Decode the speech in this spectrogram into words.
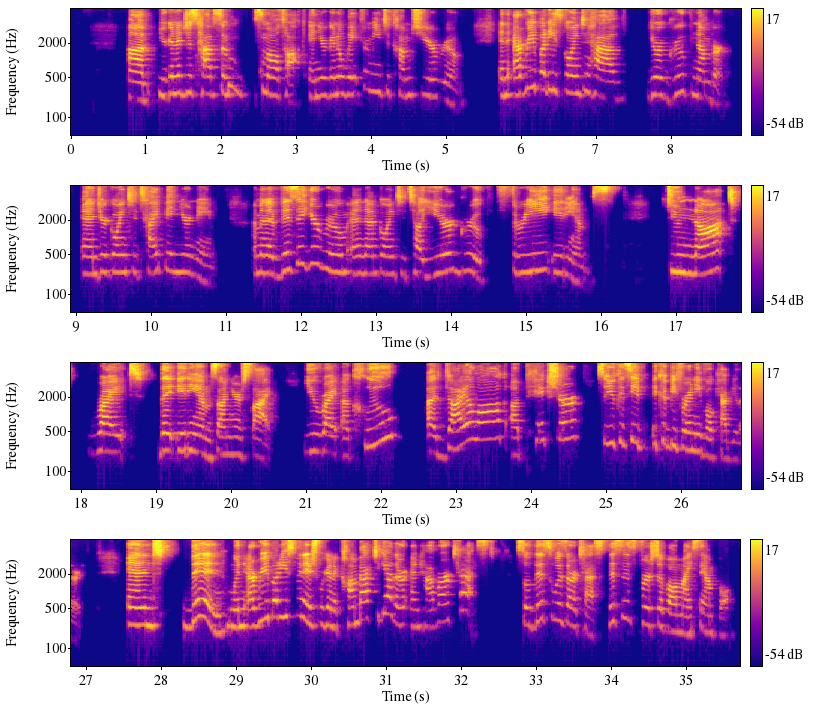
Um, you're going to just have some small talk and you're going to wait for me to come to your room. And everybody's going to have your group number and you're going to type in your name. I'm going to visit your room and I'm going to tell your group three idioms. Do not write the idioms on your slide. You write a clue, a dialogue, a picture, so you can see it could be for any vocabulary. And then when everybody's finished, we're going to come back together and have our test. So this was our test. This is first of all my sample.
